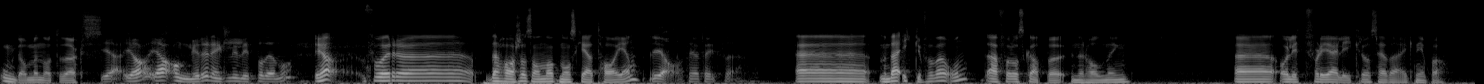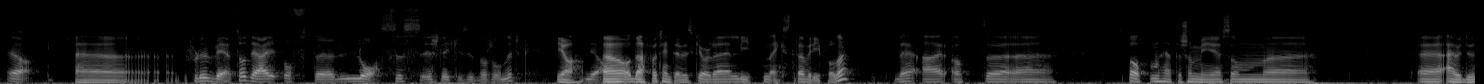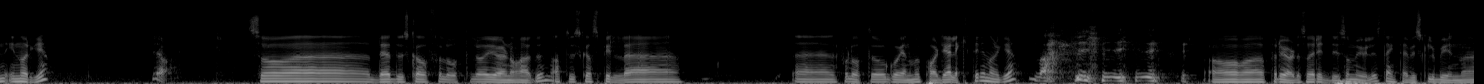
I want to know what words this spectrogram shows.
ungdommen nå til dags. Ja, ja, jeg angrer egentlig litt på det nå. Ja, for det har seg sånn at nå skal jeg ta igjen. Ja, det jeg tenkte det. Eh, men det er ikke for å være ond, det er for å skape underholdning. Uh, og litt fordi jeg liker å se deg i knipa. Ja. Uh, For du vet jo at jeg ofte låses i slike situasjoner. ja. Ja. Og derfor tenkte jeg vi skulle gjøre det en liten ekstra vri på det. Det er at spalten heter så mye som Audun i Norge. Ja. Så det du skal få lov til å gjøre nå, Audun, at du skal spille eh, Få lov til å gå gjennom et par dialekter i Norge. Nei Og for å gjøre det så ryddig som mulig, så tenkte jeg vi skulle begynne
